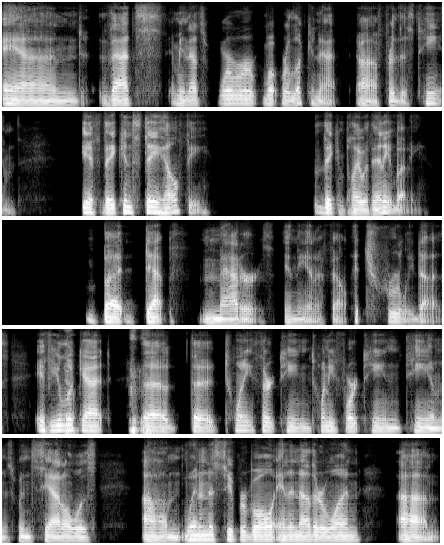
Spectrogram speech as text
and that's, I mean, that's where we're what we're looking at uh, for this team. If they can stay healthy, they can play with anybody. But depth matters in the NFL. It truly does. If you look at the the 2013, 2014 teams when Seattle was um, winning a Super Bowl and another one, um,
